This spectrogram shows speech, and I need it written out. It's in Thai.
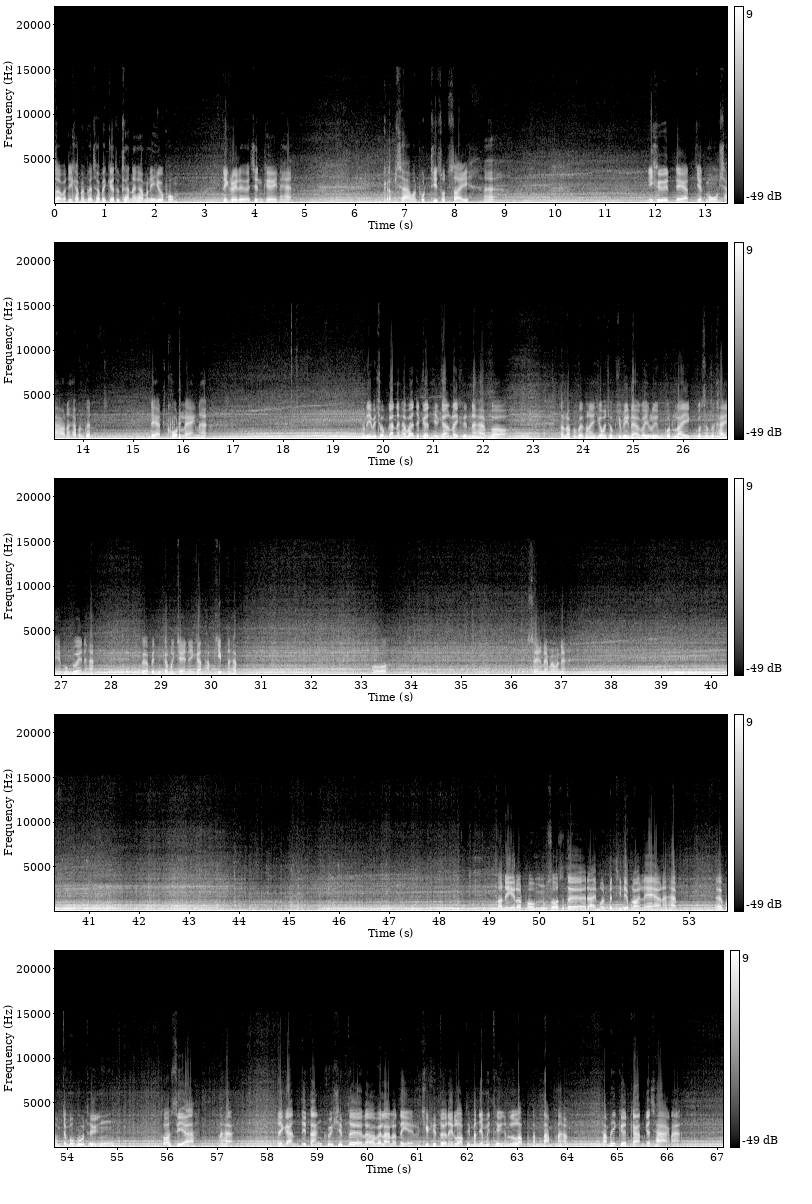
สวัสดีครับเพื่อนๆชาวไบเกอร์ทุกท่านนะครับ วันนี้อยู่กับผมนิกเรเดอร์เช่นเคยนะฮะ กับเช้าวันพุธที่สดใสนะฮะ นี่คือแดดเจ็ดโมงเช้านะครับเพื่อนๆ แดดโคตรแรงนะฮะ วันนี้ไปชมกันนะครับ ว่าจะเกิดเหตุการณ์อะไรขึ้นนะครับ ก็สำหรับเพื่อนๆคนไหนที่เข้ามาชมคลิปนี้แล้ว ก็อย่าลืมกดไลค์กด subscribe ให้ผมด้วยนะฮะ เพื่อเป็นกำลังใจในการทำคลิปนะครับโอ้แสงได้มาวันนี่ยตอนนี้รถผมโซ่สเตอร์ได้หมดเป็นที่เรียบร้อยแล้วนะครับ เออผมจะมาพูดถึงข้อเสียนะฮะ ในการติดตั้งควิกชิปเตอร์แล้วเวลาเราเตะควิกชิปเตอร์ในรอบที่มันยังไม่ถึงรอบต่ำๆนะครับทำให้เกิดการกระชากนะฮะ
